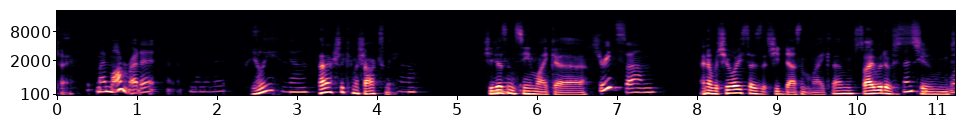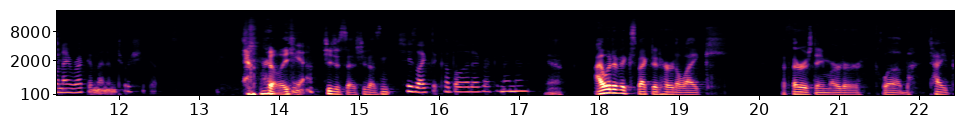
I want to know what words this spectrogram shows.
Okay. My mom read it. I recommended it. Really? Yeah. That actually kind of shocks me. Oh. She doesn't seem like a. She reads some. I know, but she always says that she doesn't like them. So I would have Then she, assumed. when I recommend them to her, she does. really? Yeah. She just says she doesn't. She's liked a couple that I've recommended. Yeah. I would have expected her to like the Thursday Murder Club type.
